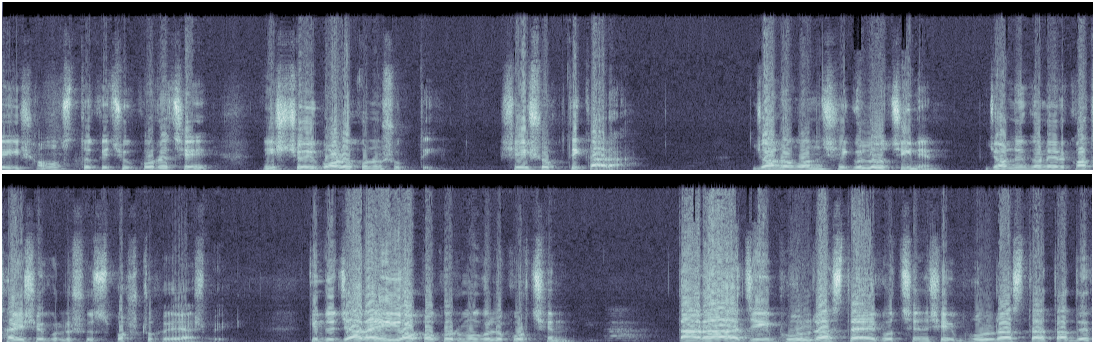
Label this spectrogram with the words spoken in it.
এই সমস্ত কিছু করেছে নিশ্চয়ই বড় কোনো শক্তি। সেই শক্তি কারা? জনগণ সেগুলো চিনেন। জনগণের কথাই সেগুলো সুস্পষ্ট হয়ে আসবে। কিন্তু যারা এই অপকর্মগুলো করছেন, তারা যে ভুল রাস্তায় এগোচ্ছেন, সেই ভুল রাস্তা তাদের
